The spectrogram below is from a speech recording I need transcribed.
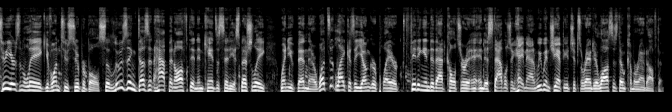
Two years in the league, you've won two Super Bowls. So losing doesn't happen often in Kansas City, especially when you've been there. What's it like as a younger player fitting into that culture and, and establishing, hey, man, we win championships around here. Losses don't come around often.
